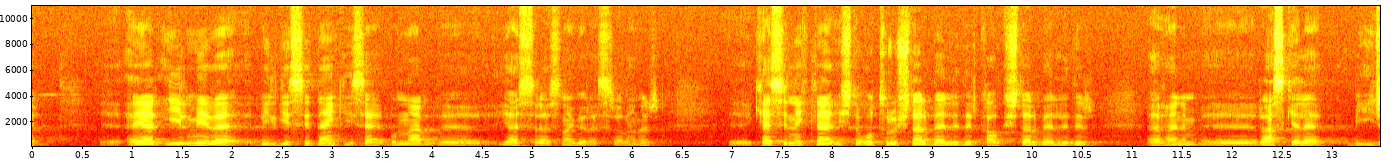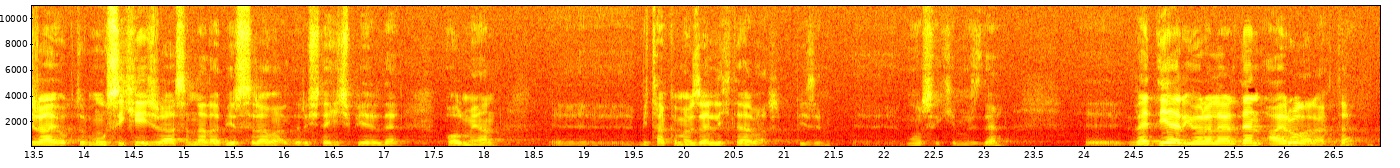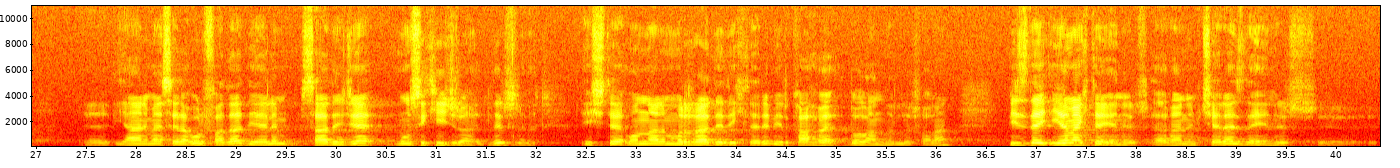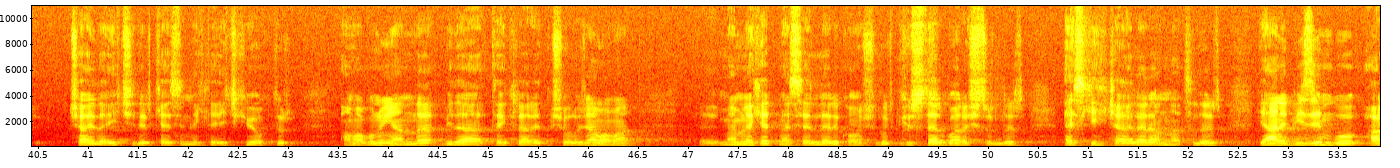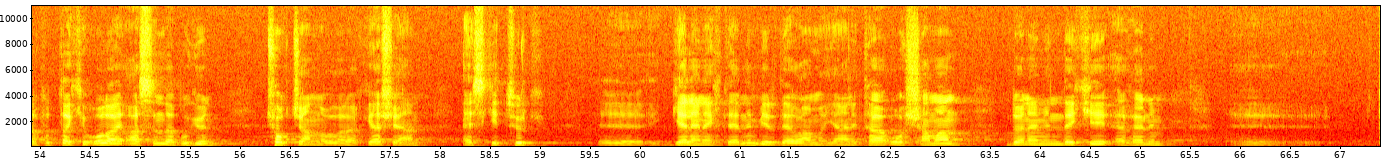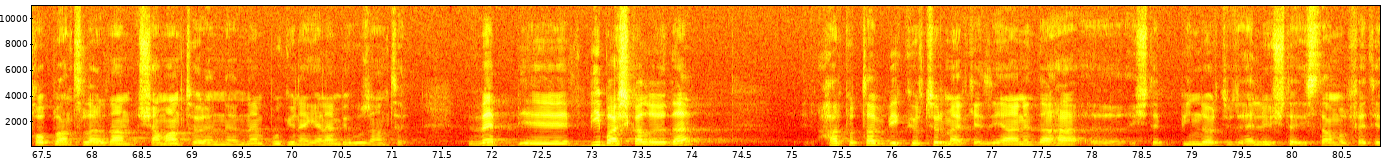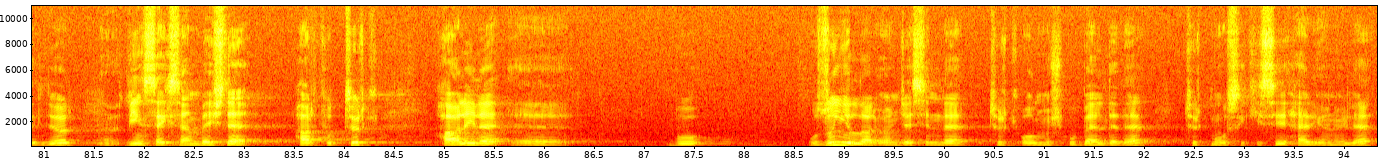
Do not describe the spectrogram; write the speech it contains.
e, eğer ilmi ve bilgisi denk ise bunlar e, yaş sırasına göre sıralanır. E, Kesinlikle işte oturuşlar bellidir, kalkışlar bellidir. Efendim e, rastgele bir icra yoktur. Musiki icrasında da bir sıra vardır. İşte hiçbir yerde olmayan e, bir takım özellikler var bizim e, musikimizde. E, ve diğer yörelerden ayrı olarak da e, yani mesela Urfa'da diyelim sadece musiki icra edilir. Evet. İşte onların mırra dedikleri bir kahve dolandırılır falan. Bizde yemek de yenir, efendim çerez de yenir, e, çay da içilir, kesinlikle içki yoktur. Ama bunun yanında bir daha tekrar etmiş olacağım ama e, memleket meseleleri konuşulur, küsler barıştırılır, eski hikayeler anlatılır. Yani bizim bu Harput'taki olay aslında bugün çok canlı olarak yaşayan eski Türk e, geleneklerinin bir devamı. Yani ta o şaman dönemindeki efendim e, toplantılardan, şaman törenlerinden bugüne gelen bir uzantı. Ve e, bir başkalığı da Harput tabii bir kültür merkezi. Yani daha e, işte 1453'te İstanbul fethediliyor. Evet. 1085'te Harput Türk. Haliyle e, bu uzun yıllar öncesinde Türk olmuş bu beldede Türk musikisi her yönüyle,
